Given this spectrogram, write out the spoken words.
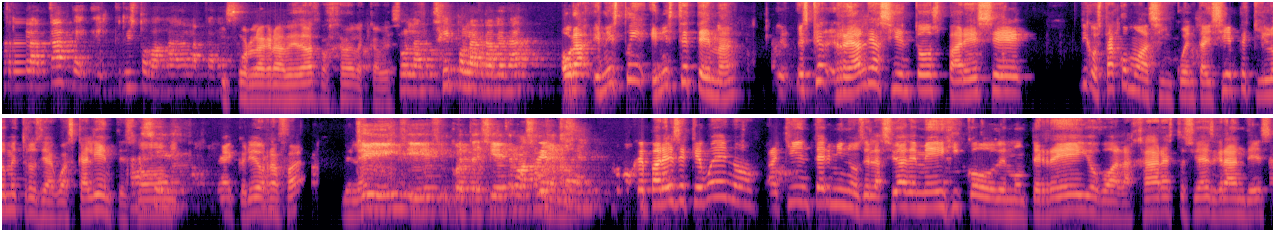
la tarde el Cristo bajara la cabeza. Y por la gravedad bajara la cabeza. sí, por la gravedad. Ahora, en este, en este tema, es que Real de Asientos parece digo, está como a 57 kilómetros de Aguascalientes, ¿no? Eh, querido Rafa. Sí, sí, 57 más o menos. Como que parece que, bueno, aquí en términos de la Ciudad de México, o de Monterrey o Guadalajara, estas ciudades grandes,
